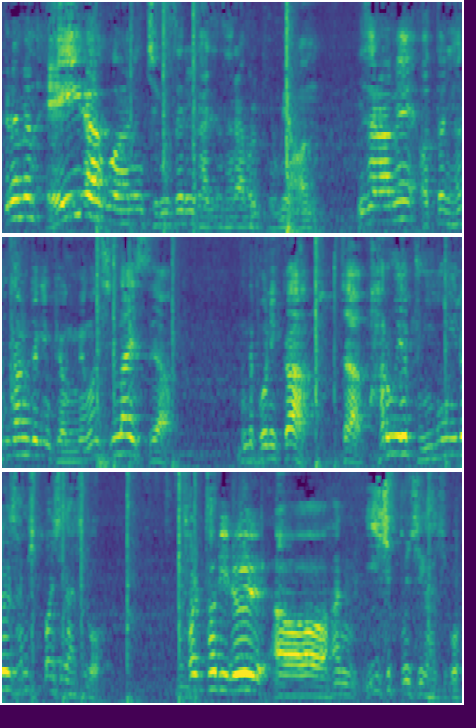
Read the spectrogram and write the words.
그러면 A라고 하는 증세를 가진 사람을 보면 이 사람의 어떤 현상적인 병명은 슬라이스야. 근데 보니까 자 하루에 붕붕이를 30번씩 하시고 털털이를 어, 한 20분씩 하시고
